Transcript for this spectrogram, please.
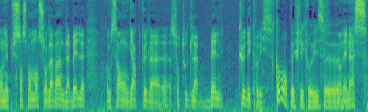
On est plus en ce moment sur de la 20, de la belle, comme ça on garde que de la, surtout de la belle queue d'écrevisses. Comment on pêche l'écrevisse euh On est nasse.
